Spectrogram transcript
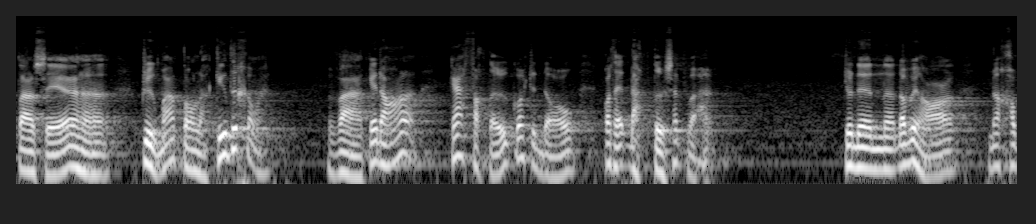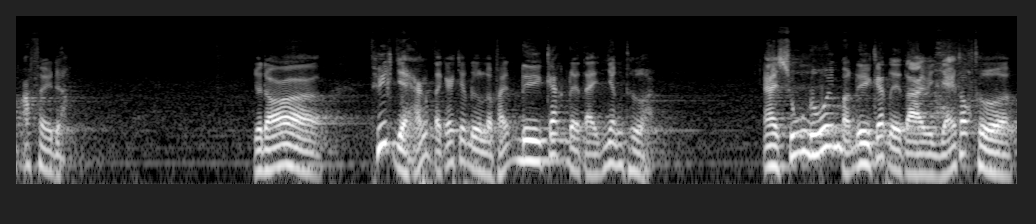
ta sẽ à, truyền bá toàn là kiến thức không ạ? À? và cái đó các phật tử có trình độ có thể đọc từ sách vở. Cho nên à, đối với họ, nó không áp phê được. Do đó à, thuyết giảng tại các chánh đường là phải đi các đề tài nhân thừa. Ai xuống núi mà đi các đề tài về giải thoát thừa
